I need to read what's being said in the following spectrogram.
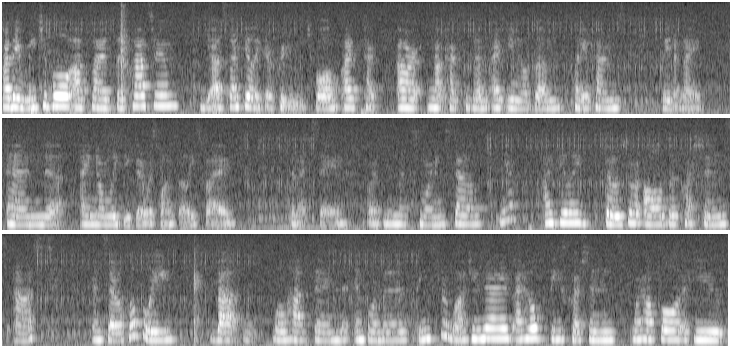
are they reachable outside the classroom? Yes, I feel like they're pretty reachable. I've text or not texted them, I've emailed them plenty of times late at night, and I normally do get a response at least by the next day or the next morning. So yeah, I feel like those were all the questions asked, and so hopefully that will have been informative. Thanks for watching, guys. I hope these questions were helpful. If you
